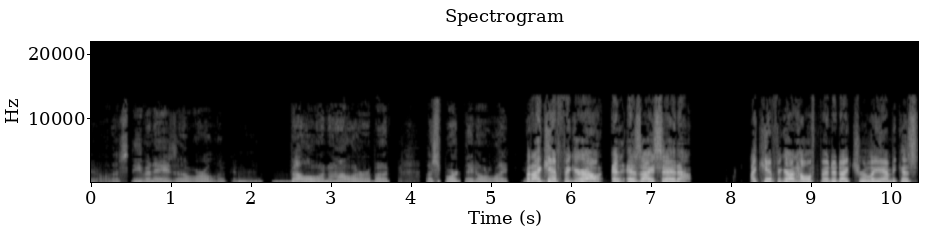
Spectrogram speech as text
you know the Stephen A's of the world who can bellow and holler about a sport they don't like. But I can't figure out, as, as I said, I- I can't figure out how offended I truly am because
